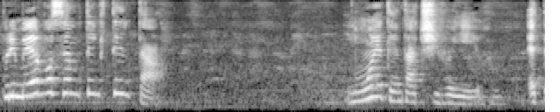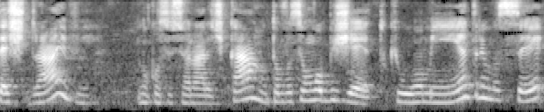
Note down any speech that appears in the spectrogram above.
primeiro você não tem que tentar. Não é tentativa e erro é test drive no concessionário de carro, então você é um objeto que o homem entra em você,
